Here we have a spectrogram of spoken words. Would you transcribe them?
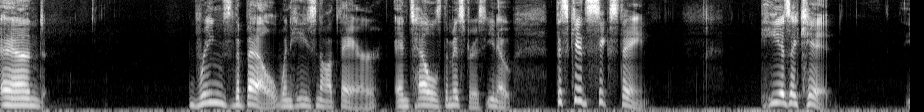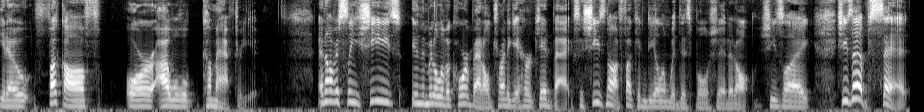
and rings the bell when he's not there and tells the mistress, you know, this kid's 16. He is a kid. You know, fuck off or I will come after you. And obviously, she's in the middle of a court battle trying to get her kid back. So she's not fucking dealing with this bullshit at all. She's like, she's upset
